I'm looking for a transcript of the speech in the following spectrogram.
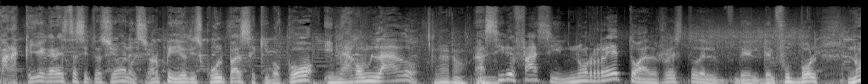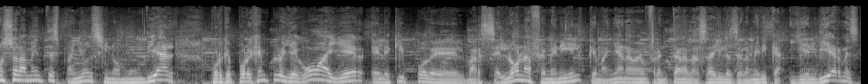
¿para qué llegar a esta situación? El señor pidió disculpas, se equivocó y me hago a un lado. Claro. Así de fácil, no reto al resto del, del- del fútbol, no solamente español, sino mundial. Porque, por ejemplo, llegó ayer el equipo del Barcelona femenil, que mañana va a enfrentar a las Águilas del América, y el viernes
